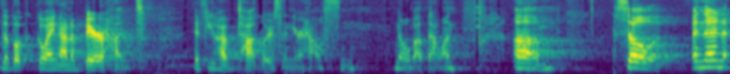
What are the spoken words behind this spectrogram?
the book Going on a Bear Hunt, if you have toddlers in your house and know about that one. Um, so, and then,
